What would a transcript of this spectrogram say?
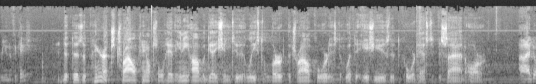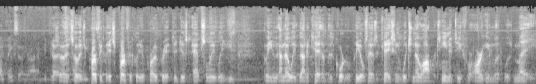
reunification. D- Does a parent's trial counsel have any obligation to at least alert the trial court as to what the issues that the court has to decide are? I don't think so, Your Honor, because. So, I so mean, it's perfectly, it's perfectly appropriate to just absolutely, you- I mean, I know we've got a, ca- the Court of Appeals has a case in which no opportunity for argument was made.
